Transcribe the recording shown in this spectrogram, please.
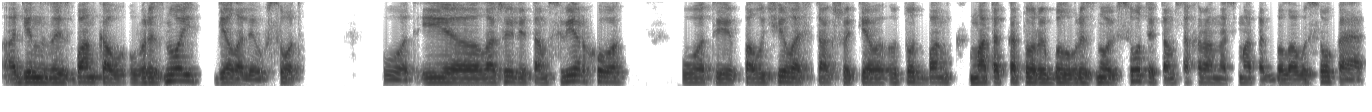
один из банков врезной делали в сот, вот, и ложили там сверху вот, и получилось так, что те, тот банк маток, который был врезной в соты, там сохранность маток была высокая,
